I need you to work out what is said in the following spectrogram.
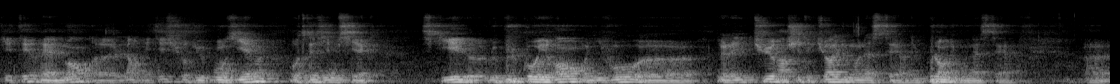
qui était réellement, euh, là on était sur du 11e au 13e siècle ce qui est le, plus cohérent au niveau euh, de la lecture architecturale du monastère, du plan du monastère. Euh,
